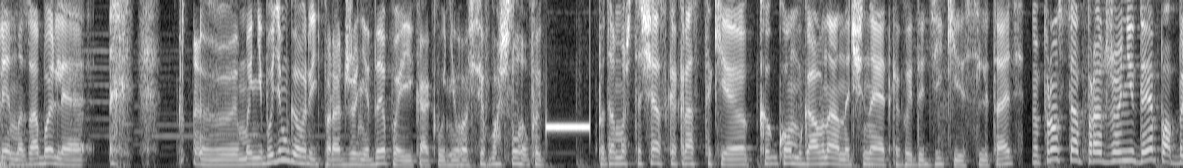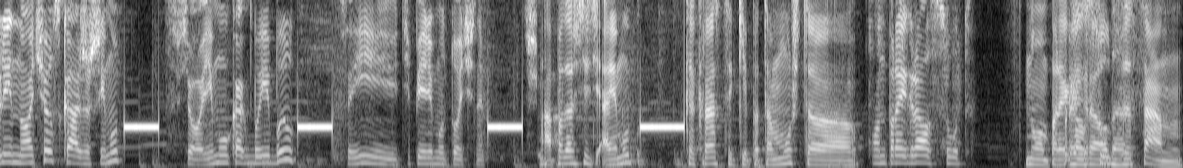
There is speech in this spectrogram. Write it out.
Блин, мы забыли... Мы не будем говорить про Джонни Деппа и как у него все пошло по Потому что сейчас как раз-таки ком говна начинает какой-то дикий слетать. Ну просто про Джонни Деппа, блин, ну а что скажешь? Ему все, ему как бы и был и теперь ему точно А подождите, а ему как раз-таки потому, что Он проиграл суд. Ну, он проиграл, Проиграл, суд да. The Sun,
